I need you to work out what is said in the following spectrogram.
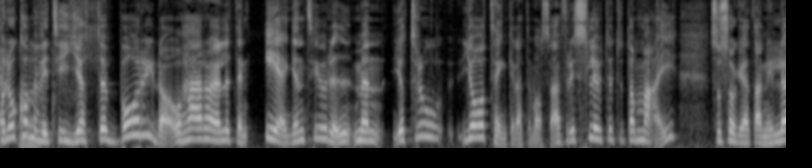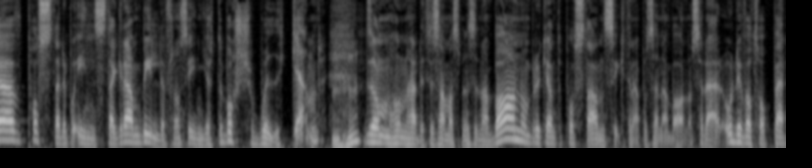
och då kommer vi till Göteborg då och här har jag lite en egen teori men jag tror, jag tänker att det var så här för i slutet utav maj så såg jag att Annie Lööf postade på Instagram bilder från sin Göteborgsweekend som hon hade tillsammans med sina barn, hon brukar inte posta ansiktena på sina barn och sådär och det var toppen.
